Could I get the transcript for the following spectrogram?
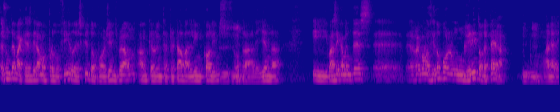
es un tema que es, digamos, producido y escrito por James Brown, aunque lo interpretaba Lynn Collins, Ujú. otra leyenda. Y básicamente es, eh, es reconocido por un grito que pega. Ujú. ¿Vale?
